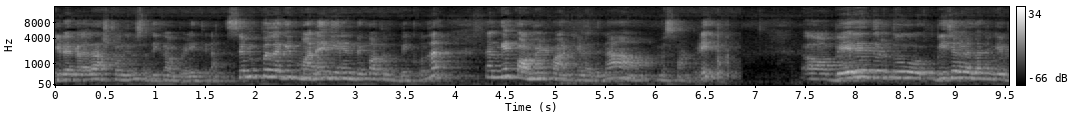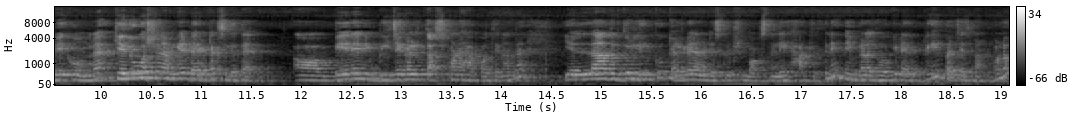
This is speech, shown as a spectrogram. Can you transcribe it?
ಗಿಡಗಳೆಲ್ಲ ಅಷ್ಟೊಂದಿನ ಸದ್ಯಕ್ಕೆ ನಾವು ಬೆಳೀತಿಲ್ಲ. ಸಿಂಪಲ್ಲಾಗಿ ಮನೆಗೆ ಏನೇನು ಬೇಕೋ ಅದ್ರದ್ದು ಬೇಕು ಅಂದರೆ ನನಗೆ ಕಾಮೆಂಟ್ ಮಾಡಿ ಹೇಳೋದನ್ನ ಮಿಸ್ ಮಾಡಬೇಡಿ. ಬೇರೆದ್ರದ್ದು ಬೀಜಗಳೆಲ್ಲ ನಿಮಗೆ ಬೇಕು ಅಂದರೆ ಕೆಲವು ವರ್ಷ ನಮಗೆ ಡೈರೆಕ್ಟಾಗಿ ಸಿಗುತ್ತೆ. ಬೇರೆ ನೀವು ಬೀಜಗಳು ತರ್ಸ್ಕೊಂಡು ಹಾಕೋತೀರ ಅಂದರೆ ಎಲ್ಲದ್ರದ್ದು ಲಿಂಕು ಕೆಳಗಡೆ ನಾನು ಡಿಸ್ಕ್ರಿಪ್ಷನ್ ಬಾಕ್ಸ್ನಲ್ಲಿ ಹಾಕಿರ್ತೀನಿ. ನೀವುಗಳಿಗೆ ಹೋಗಿ ಡೈರೆಕ್ಟಾಗಿ ಪರ್ಚೇಸ್ ಮಾಡಿಕೊಂಡು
